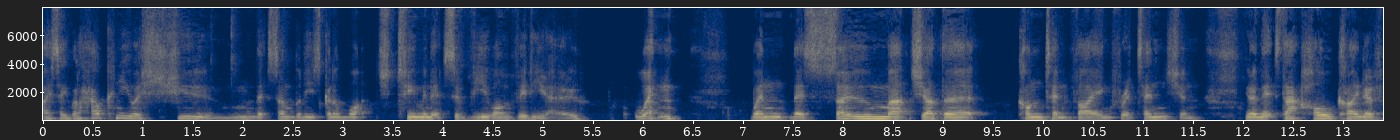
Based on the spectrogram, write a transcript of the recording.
I say, well, how can you assume that somebody's going to watch two minutes of you on video when when there's so much other content vying for attention? You know, it's that whole kind of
